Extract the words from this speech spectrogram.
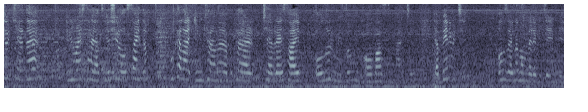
Türkiye'de üniversite hayatı yaşıyor olsaydım bu kadar imkana ve bu kadar çevreye sahip olur muydum? Olmazdım bence. Ya benim için 10 üzerinden 10 verebileceğim bir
